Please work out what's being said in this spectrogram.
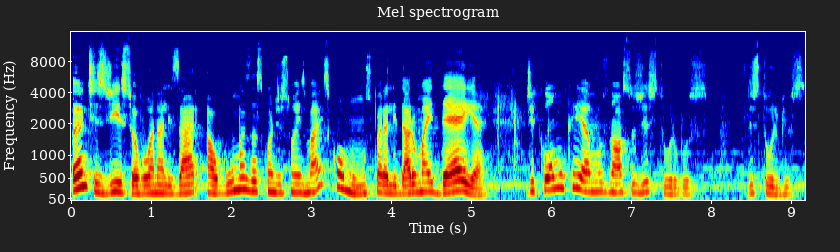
Antes disso, eu vou analisar algumas das condições mais comuns para lhe dar uma ideia de como criamos nossos distúrbios. distúrbios.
